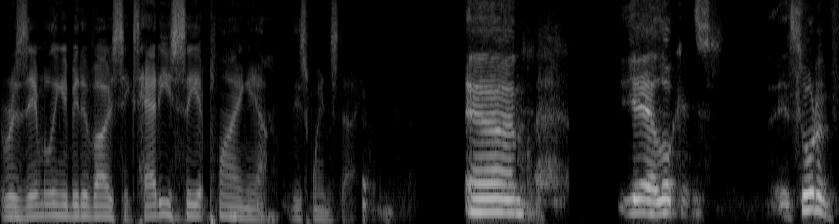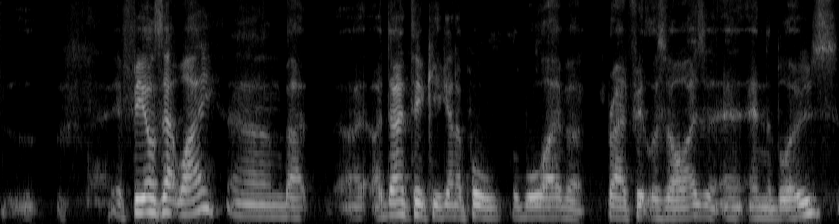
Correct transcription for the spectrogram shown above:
resembling a bit of 06. How do you see it playing out this Wednesday? Um, yeah, look, it's it's sort of it feels that way, um, but I, I, don't think you're going to pull the wool over Brad Fittler's eyes and, and the Blues.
